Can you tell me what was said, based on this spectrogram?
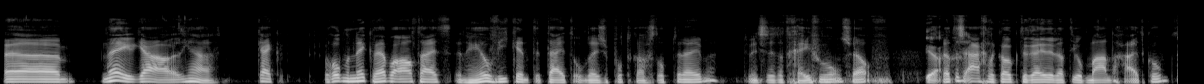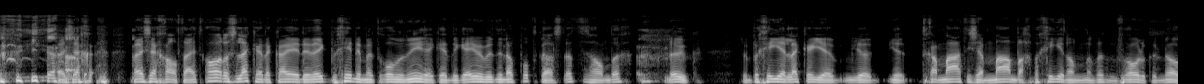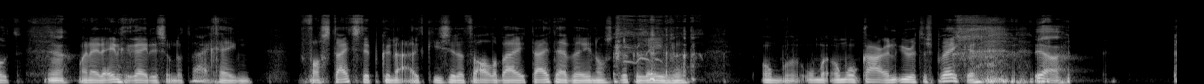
Ehm, nee, ja, ja. Kijk, Ron en ik, we hebben altijd een heel weekend de tijd om deze podcast op te nemen. Tenminste, dat geven we onszelf. Ja. Dat is eigenlijk ook de reden dat die op maandag uitkomt. ja. Wij, zeggen, wij zeggen altijd, oh dat is lekker, dan kan je de week beginnen met Ron en Erik en de Gamer.nl podcast. Dat is handig, leuk. Dan begin je lekker je, je, je dramatische maandag, begin je dan met een vrolijke noot. ja. Maar nee, de enige reden is omdat wij geen vast tijdstip kunnen uitkiezen. Dat we allebei tijd hebben in ons drukke leven om, om, om elkaar een uur te spreken. Ja.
